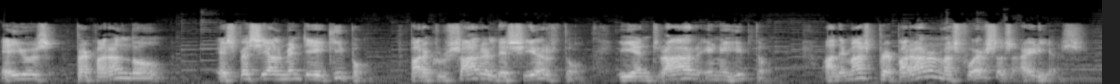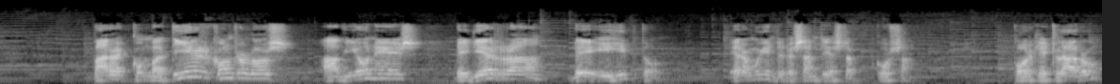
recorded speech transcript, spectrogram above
Ellos preparando especialmente equipo para cruzar el desierto y entrar en Egipto. Además, prepararon las fuerzas aéreas para combatir contra los aviones de guerra de Egipto. Era muy interesante esta cosa, porque claro,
